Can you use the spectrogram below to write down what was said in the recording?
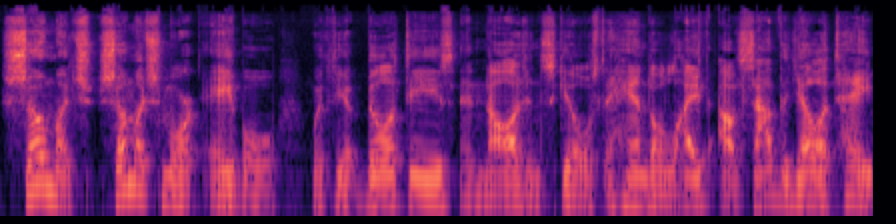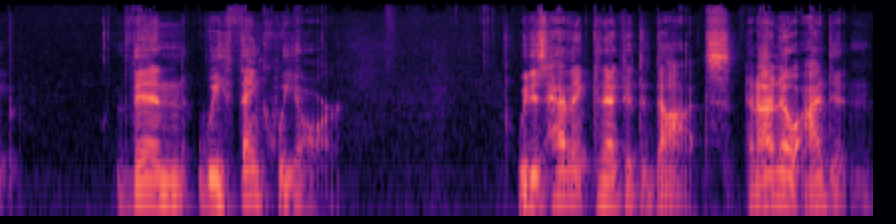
so much so much more able with the abilities and knowledge and skills to handle life outside the yellow tape than we think we are. We just haven't connected the dots, and I know I didn't.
